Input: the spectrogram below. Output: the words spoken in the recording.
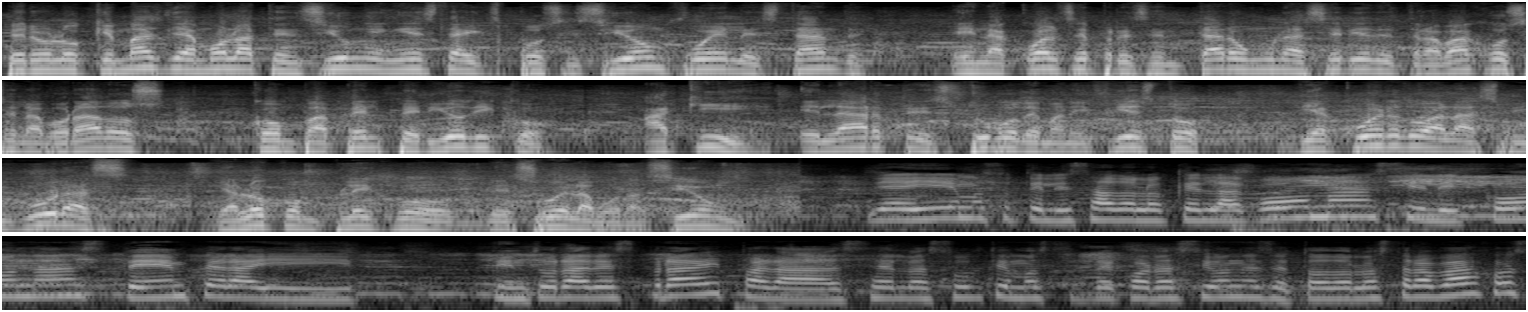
Pero lo que más llamó la atención en esta exposición fue el stand, en la cual se presentaron una serie de trabajos elaborados con papel periódico. Aquí el arte estuvo de manifiesto de acuerdo a las figuras y a lo complejo de su elaboración. De ahí hemos utilizado lo que es la goma, siliconas, témpera y pintura de spray para hacer las últimas decoraciones de todos los trabajos.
